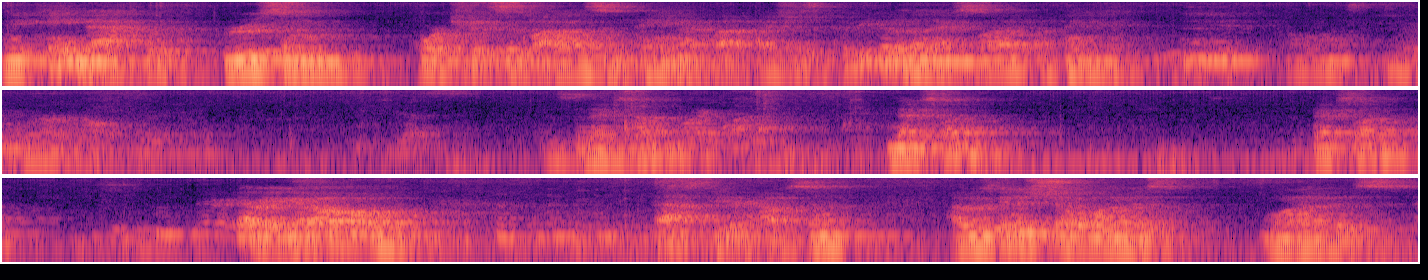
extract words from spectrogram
And he came back with gruesome portraits of violence and pain. I thought I should, could we go to the next slide? I think. Where are we? Is the next one? Next one? Next one? There we go. That's Peter Howson. I was going to show one of his one of his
